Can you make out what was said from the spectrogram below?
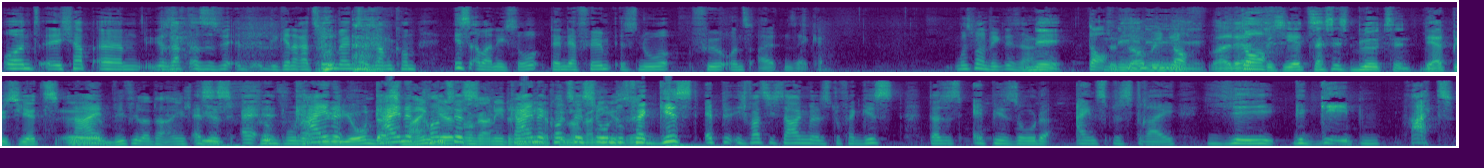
Und ich habe ähm, gesagt, also es, die Generationen werden zusammenkommen. Ist aber nicht so, denn der Film ist nur für uns alten Säcke. Muss man wirklich sagen. Nee. Doch. Das Nee, glaube ich nee, nicht, nee. weil der Doch. hat bis jetzt, Das ist Blödsinn. der hat bis jetzt, äh, Nein. wie viel hat er Es eingespielt? ist äh, 500 keine, Millionen, da ist keine, mein Geld Konzess noch gar nicht drin. keine Konzession. Du vergisst, ich, was ich sagen will, ist, du vergisst, dass es Episode 1 bis 3 je gegeben hat.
